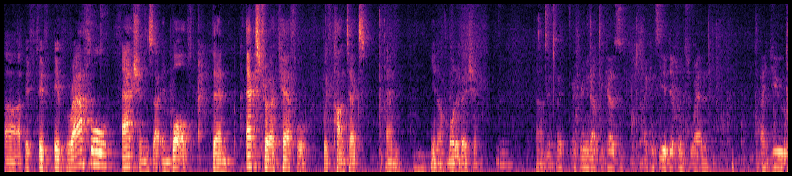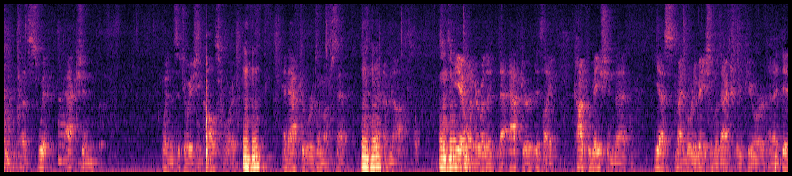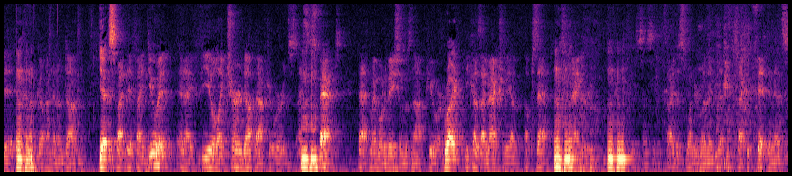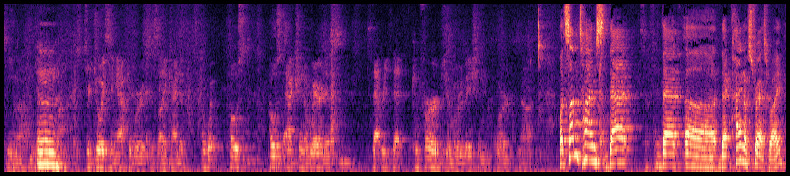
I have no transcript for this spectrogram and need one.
Uh, if, if, if wrathful actions are involved, then extra careful with context and, you know, motivation. Um, Yes, I, I bring it up because I can see a difference when I do a swift action when the situation calls for it, Mhm. and afterwards I'm upset, Mhm. and I'm not. So to Mhm. me, I wonder whether that after is like confirmation that yes, my motivation was actually pure, and I did it, and, then I'm Mhm. go- and then I'm done. Yes. But if I do it and I feel like churned up afterwards, I suspect that my motivation was not pure. Right. Because I'm actually up- upset. Mhm. I'm angry. Mhm. So I just wondered whether that, that could fit in that schema. Mm. Rejoicing afterwards is like kind of awa- post post action awareness that re, that confirms your motivation or not. But sometimes that that uh, that kind of stress, right,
